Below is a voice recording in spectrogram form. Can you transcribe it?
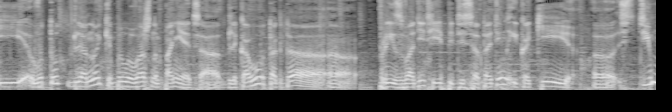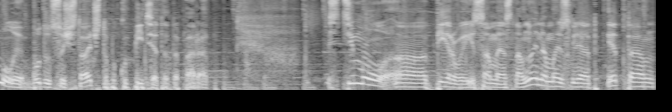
И вот тут для Nokia было важно понять, а для кого тогда а, производить E51 и какие э, стимулы будут существовать, чтобы купить этот аппарат. Стимул первый и самый основной, на мой взгляд, это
